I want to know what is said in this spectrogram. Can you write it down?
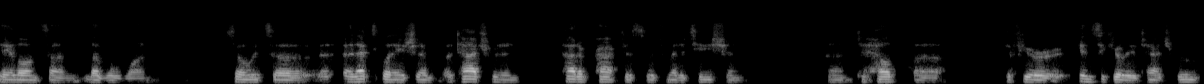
day longs on level one. So it's a, an explanation of attachment and how to practice with meditation um, to help uh, if you're insecurely attached, move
